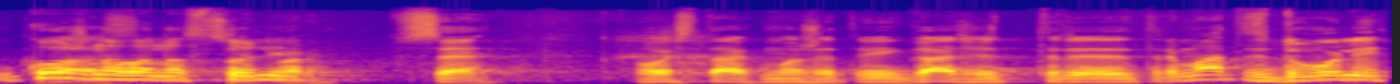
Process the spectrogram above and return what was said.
У кожного Клас, на столі. Супер. Все. Ось так може твій гаджет тр- триматись. Доволі.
